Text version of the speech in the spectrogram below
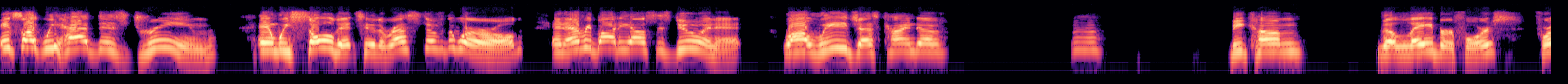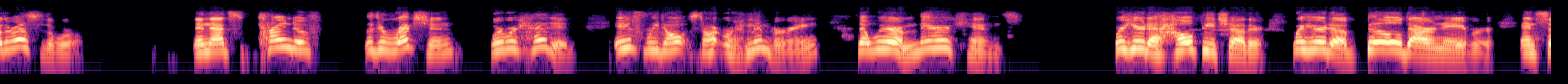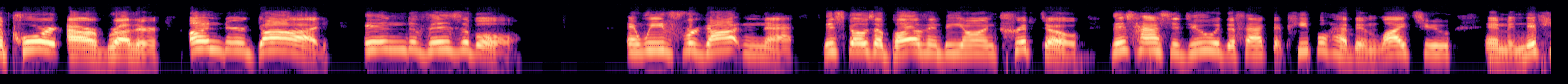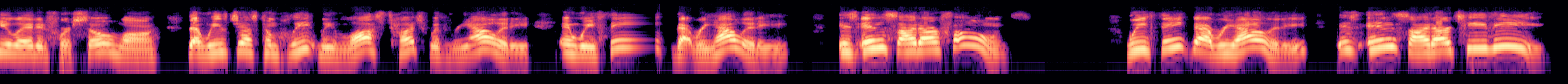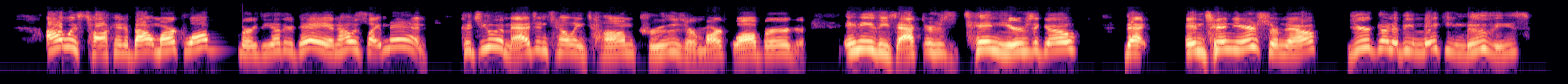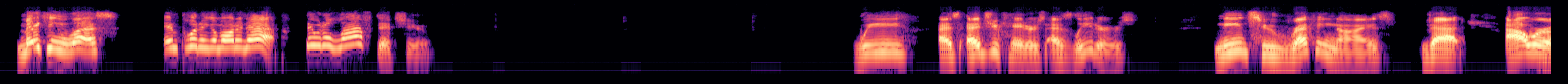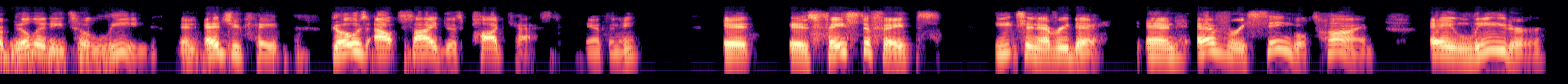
It's like we had this dream and we sold it to the rest of the world, and everybody else is doing it while we just kind of uh, become the labor force for the rest of the world. And that's kind of the direction where we're headed if we don't start remembering that we're Americans we're here to help each other. We're here to build our neighbor and support our brother under God, indivisible. And we've forgotten that. This goes above and beyond crypto. This has to do with the fact that people have been lied to and manipulated for so long that we've just completely lost touch with reality. And we think that reality is inside our phones. We think that reality is inside our TV. I was talking about Mark Wahlberg the other day, and I was like, man, could you imagine telling Tom Cruise or Mark Wahlberg or any of these actors 10 years ago that in 10 years from now, you're going to be making movies, making less, and putting them on an app? They would have laughed at you. We as educators, as leaders, need to recognize that our ability to lead and educate goes outside this podcast, Anthony. It is face to face each and every day. And every single time a leader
